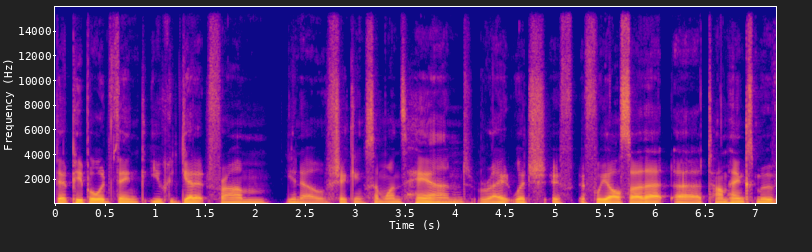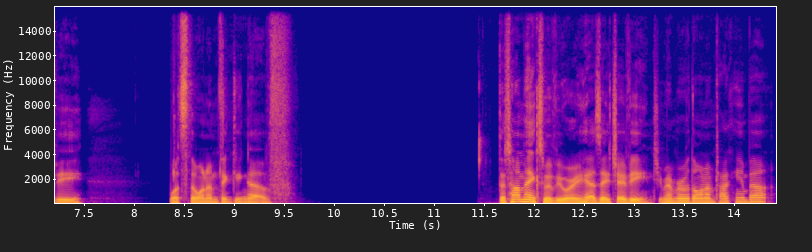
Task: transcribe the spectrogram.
that people would think you could get it from, you know, shaking someone's hand, right? Which if if we all saw that uh, Tom Hanks movie, what's the one I'm thinking of? The Tom Hanks movie where he has HIV. Do you remember the one I'm talking about?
